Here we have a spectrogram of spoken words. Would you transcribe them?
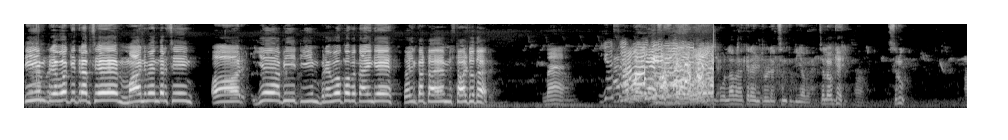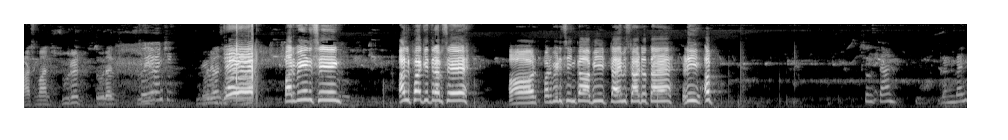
टीम ब्रेवो की तरफ़ से मानवेंद्र सिंह और ये अभी टीम ब्रेवो को बताएँगे तो इनका टाइम स्टार्ट होता है। मैं। बोला हुआ तेरा इंट्रोडक्शन तो दिया हुआ है चलो ओके शुरू। आसमान सूरज सूरज। सूर्यवंशी। परवीन सिंह अल्फ़ा की तरफ़ से और परवीन सिंह का अभी टाइम स्टार्ट होता है. रेडी अब सुल्तान दंगल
